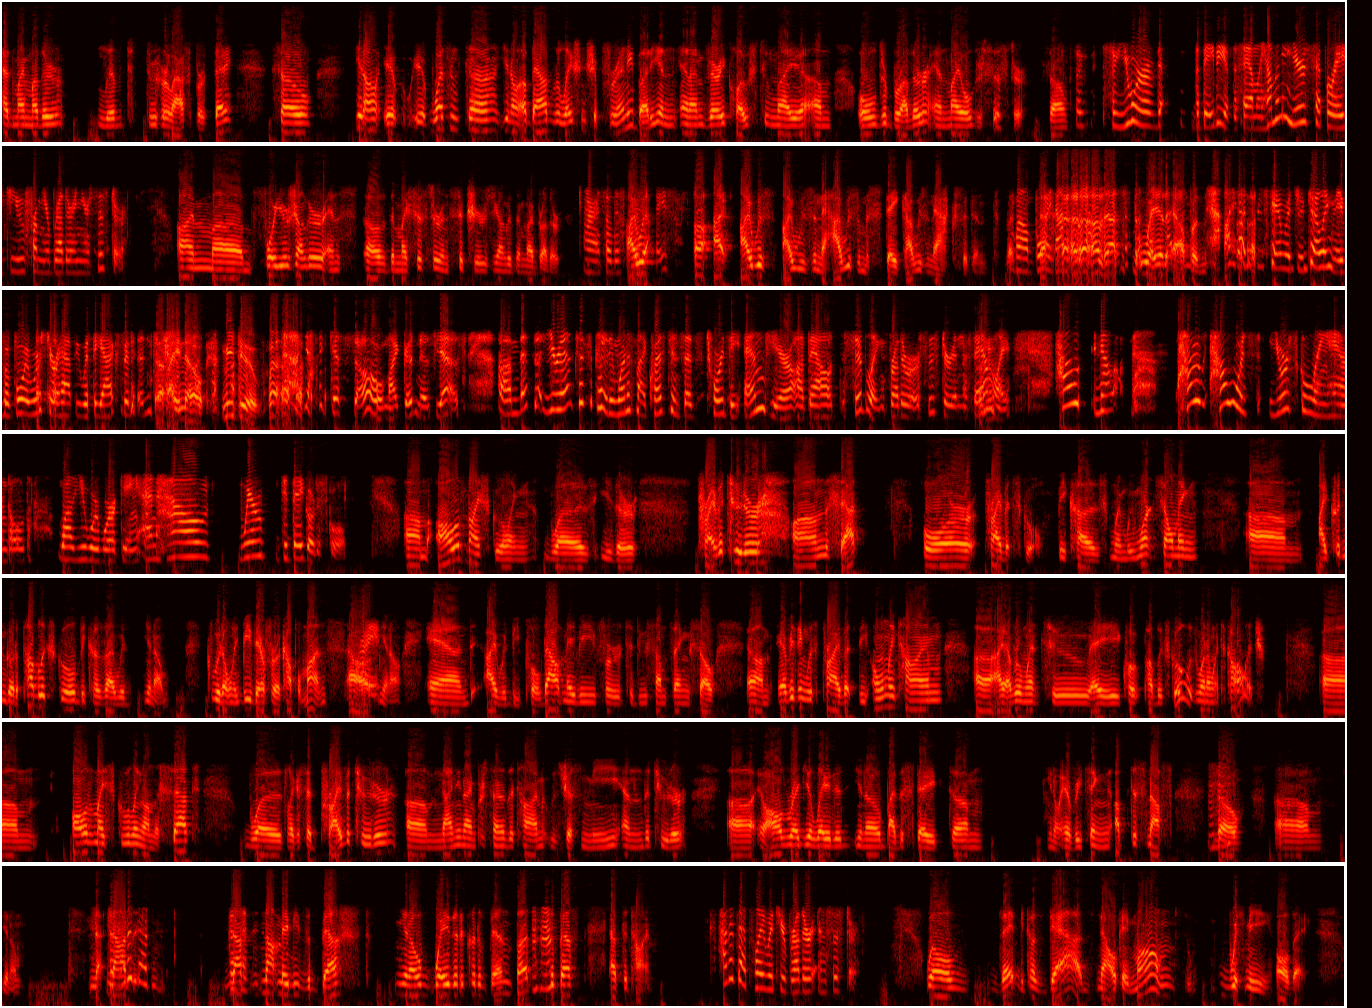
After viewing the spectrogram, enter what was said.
had my mother lived through her last birthday. So, you know, it it wasn't uh, you know a bad relationship for anybody, and and I'm very close to my um, older brother and my older sister. So so, so you were the baby of the family. How many years separate you from your brother and your sister? I'm uh, four years younger and uh, than my sister, and six years younger than my brother. All right, so this I space. Uh, I I was I was an I was a mistake. I was an accident. But Well, boy, not that's the way it happened. I understand what you're telling me, but boy, we're sure happy with the accident. I know. Me too. yeah, I guess so. My goodness, yes. Um, that's, you're anticipating one of my questions that's toward the end here about siblings, brother or sister in the Mm-hmm. family. How now? How how was your schooling handled while you were working, and how where did they go to school? Um, all of my schooling was either private tutor on the set or private school because when we weren't filming, um, I couldn't go to public school because I would, you know, would only be there for a couple months, uh, Right. you know, and I would be pulled out maybe for to do something. So um, everything was private. The only time uh, I ever went to a quote public school was when I went to college. Um, all of my schooling on the set was, like I said, private tutor. Um, 99% of the time, it was just me and the tutor, uh, all regulated, you know, by the state. Um, you know, everything up to snuff. Mhm. So, um, you know, n- So not that? Not ahead. not maybe the best, you know, way that it could have been, but Mhm. the best at the time. How did that play with your brother and sister? Well, they because dad now okay, mom's with me all day.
